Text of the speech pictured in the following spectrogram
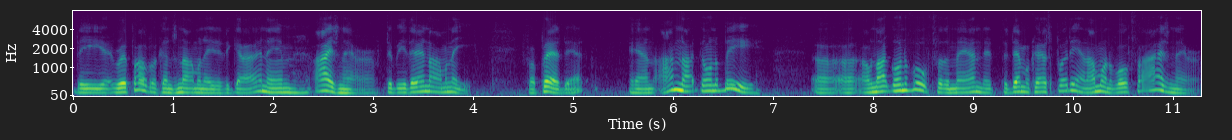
the Republicans nominated a guy named Eisenhower to be their nominee for president, and I'm not going to be uh, uh, I'm not going to vote for the man that the Democrats put in. I'm going to vote for Eisenhower.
